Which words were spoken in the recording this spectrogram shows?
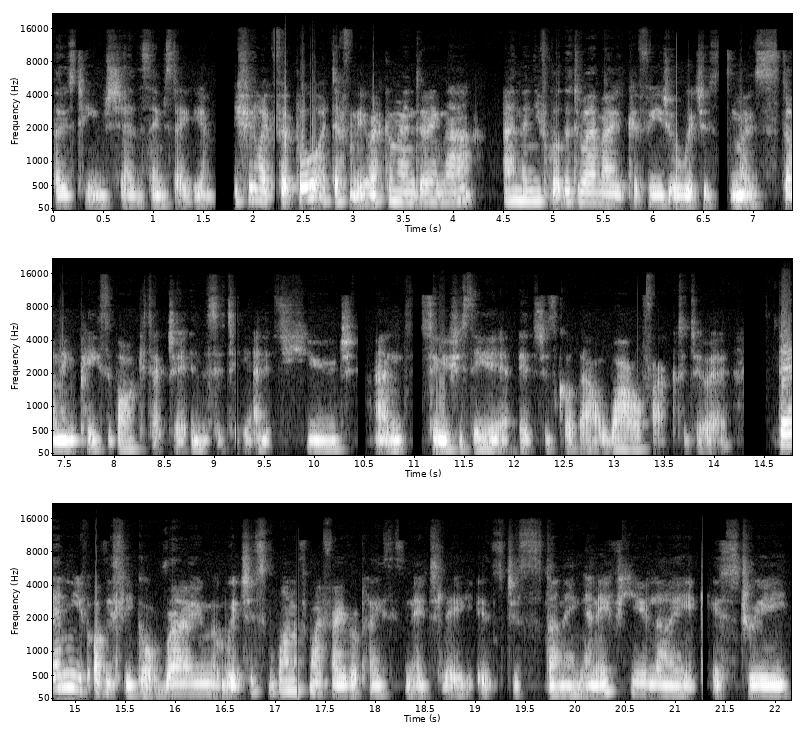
those teams share the same stadium. If you like football, I definitely recommend doing that. And then you've got the Duomo Cathedral, which is the most stunning piece of architecture in the city, and it's huge. And as soon as you see it, it's just got that wow factor to it. Then you've obviously got Rome, which is one of my favourite places in Italy. It's just stunning. And if you like history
